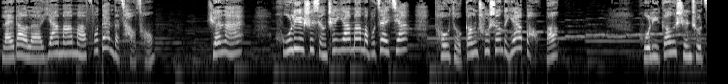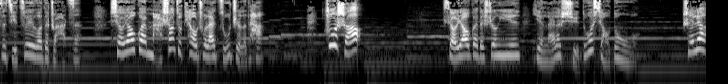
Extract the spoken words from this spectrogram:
来到了鸭妈妈孵蛋的草丛。原来，狐狸是想趁鸭妈妈不在家，偷走刚出生的鸭宝宝。狐狸刚伸出自己罪恶的爪子，小妖怪马上就跳出来阻止了他。住手！小妖怪的声音引来了许多小动物，谁料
